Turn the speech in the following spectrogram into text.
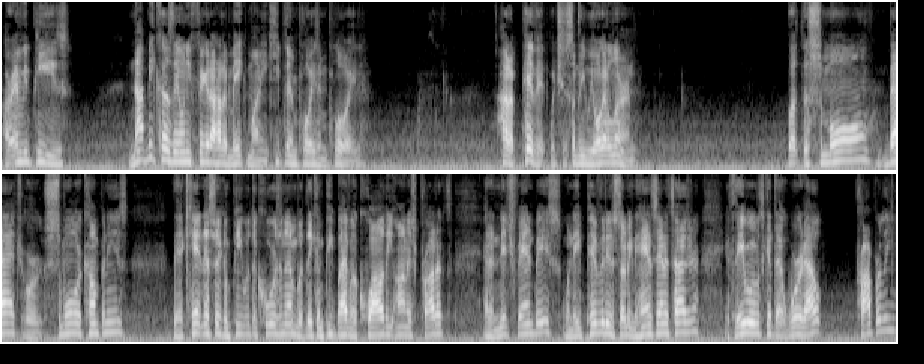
are MVPs not because they only figured out how to make money, keep their employees employed, how to pivot, which is something we all got to learn. But the small batch or smaller companies they can't necessarily compete with the Coors in them, but they compete by having a quality, honest product and a niche fan base. When they pivoted and started making hand sanitizer, if they were able to get that word out properly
